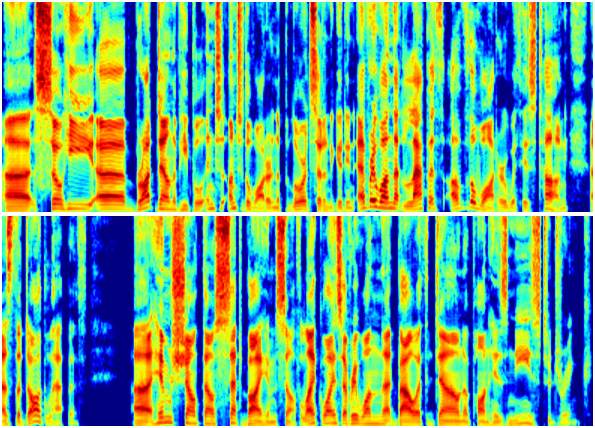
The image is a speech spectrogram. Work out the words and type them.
Uh, so he uh, brought down the people into unto the water, and the Lord said unto Gideon, Every one that lappeth of the water with his tongue, as the dog lappeth, uh, him shalt thou set by himself. Likewise, every one that boweth down upon his knees to drink.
